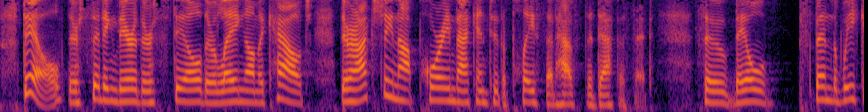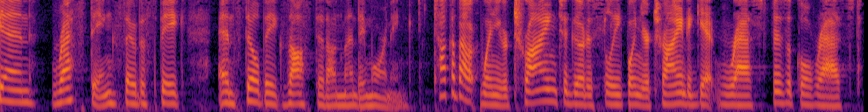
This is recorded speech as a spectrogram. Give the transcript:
still, they're sitting there, they're still, they're laying on the couch, they're actually not pouring back into the place that has the deficit. So, they'll spend the weekend resting, so to speak, and still be exhausted on Monday morning. Talk about when you're trying to go to sleep, when you're trying to get rest, physical rest,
